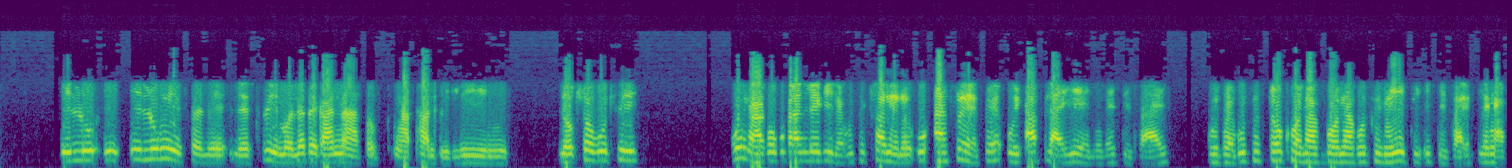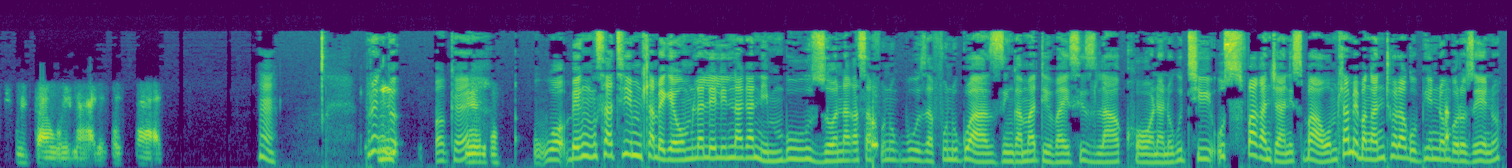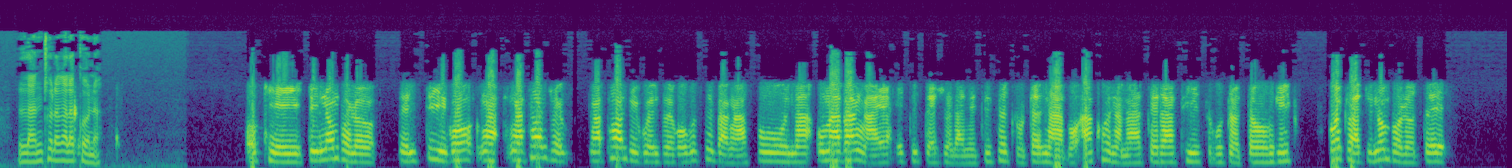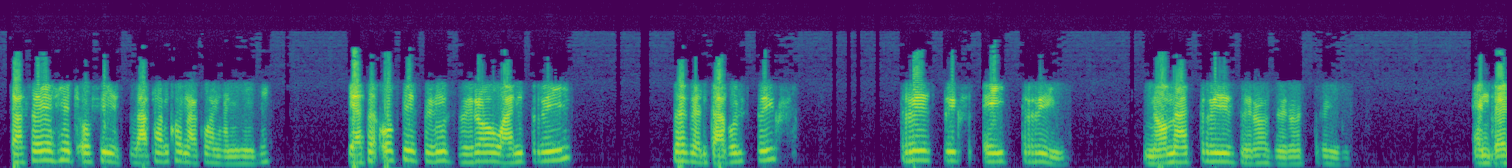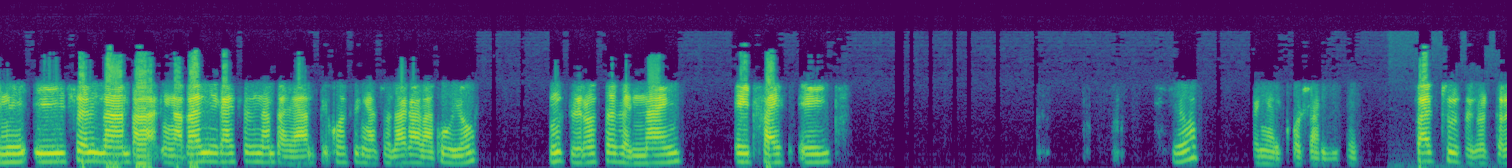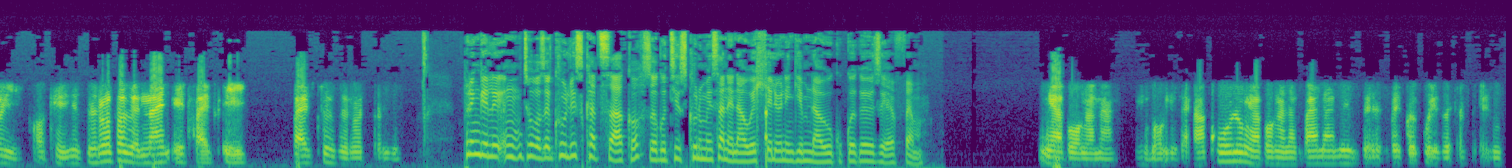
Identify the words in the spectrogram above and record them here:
ilungise le- lesimo lebekanaso ngaphambilini. Lokusho ukuthi kungako kubalulekile ukuthi kufanele u-assesse uyi-aplayele le device kuze kuthi sitokhona kubona ukuthi ngiyiphi i-device lengakuhlwida wena ngaleso sikhathi. Pringle okay. Yebo. Bengisathi mhlambe ke umlaleli nakanemibuzo nakasafuna ukubuza afuna ukwazi ngama devices la khona nokuthi usifaka njani isibawo? Mhlambe banganithola kuphi inomboro zenu la nitholakala khona? Okay inombolo selitiko nga- ngaphandle ngaphambi kwenzeka ukuthi bangafuna uma bangaya esibhedlela lesiseduze nabo akhona ama-therapist kuto tonke. Kodwa tinombolo zase-head office lapha ngikhona khona mina seven double six three six eight three noma three zero zero three. And then i-cell number ngabanika i-cell number yami because ngiyatholakala kuyo ngu-zero seven nine eight five eight. Yo engiyayikhohlwa ngise five two zero three. Okay zero seven nine eight five eight five two zero three. Pringle ngithokoze khulu isikhathi sakho sokuthi sikhulumisane nawe ehlelweni ngimnawe kukwekwezi FM ngiyabonga na ngibongile kakhulu. Ngiyabonga nakubalaleli bekwekwezi f m.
